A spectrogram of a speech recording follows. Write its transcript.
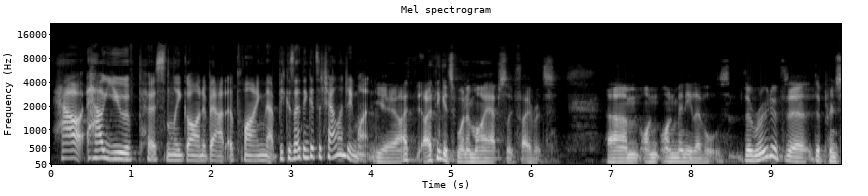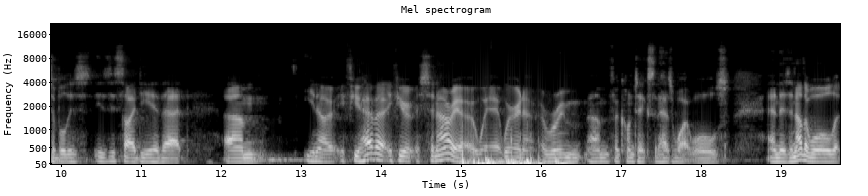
how how you have personally gone about applying that because I think it's a challenging one. Yeah, I, th- I think it's one of my absolute favourites um, on on many levels. The root of the the principle is is this idea that. Um, you know, if you have a if you're a scenario where we're in a, a room um, for context that has white walls, and there's another wall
